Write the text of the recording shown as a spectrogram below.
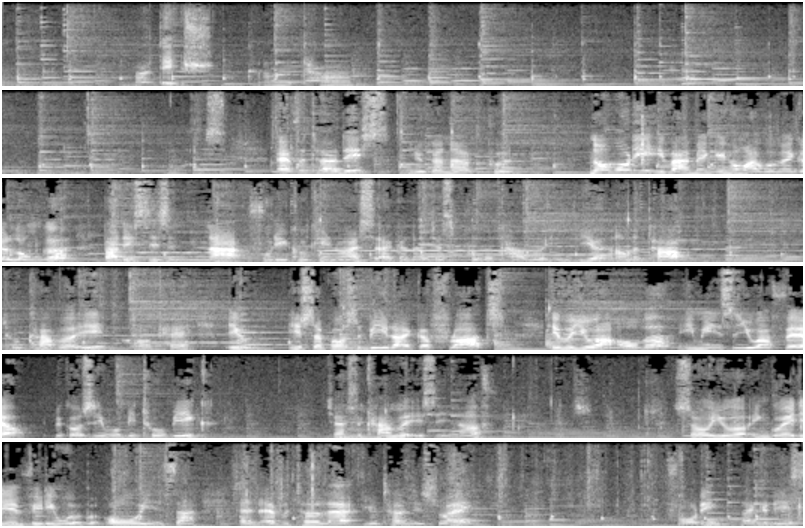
radish on the top. After this, you're gonna put. Normally, if I make it home, I will make it longer. But this is not fully cooking rice. I'm gonna just put the cover in here on the top to cover it. Okay, it, it's supposed to be like a flat. If you are over, it means you are fail because it will be too big. Just mm -hmm. cover is enough. So your ingredient filling will be all inside. And after that, you turn this way, folding like this,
